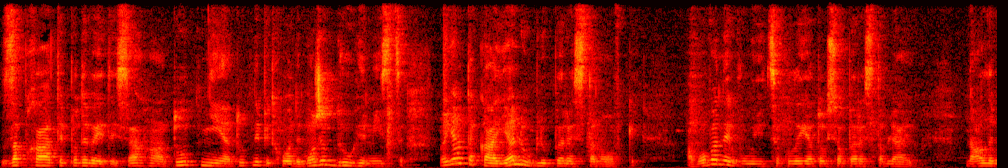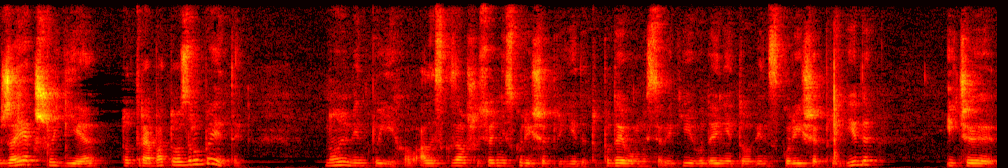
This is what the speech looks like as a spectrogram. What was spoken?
запхати, подивитися, ага, тут ні, тут не підходить, може в друге місце. Ну я така, я люблю перестановки. А Вова нервується, коли я то все переставляю. Ну, але вже якщо є, то треба то зробити. Ну і він поїхав. Але сказав, що сьогодні скоріше приїде. То подивимося, в якій годині то він скоріше приїде. І чи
